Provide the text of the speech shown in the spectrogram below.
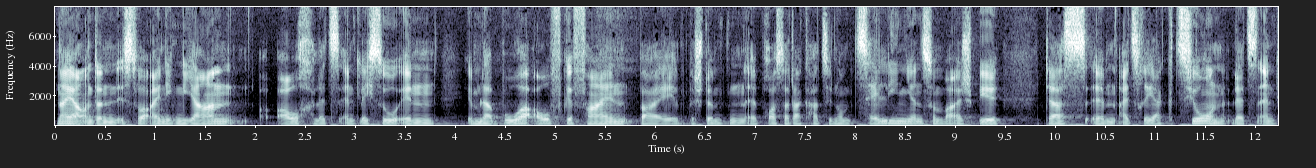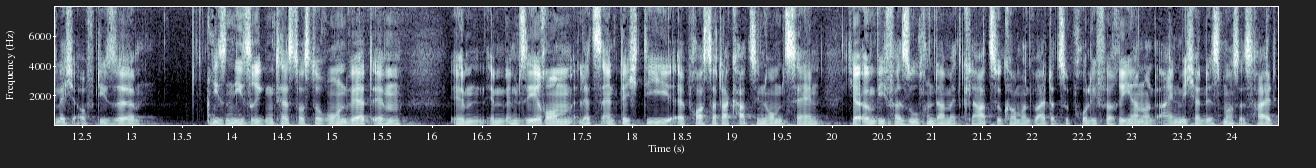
Naja, und dann ist vor einigen Jahren auch letztendlich so in, im Labor aufgefallen, bei bestimmten äh, Prostatakarzinom-Zelllinien zum Beispiel, dass ähm, als Reaktion letztendlich auf diese, diesen niedrigen Testosteronwert im im, im, im Serum letztendlich die äh, Prostatakarzinomzellen ja irgendwie versuchen, damit klarzukommen und weiter zu proliferieren. Und ein Mechanismus ist halt,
